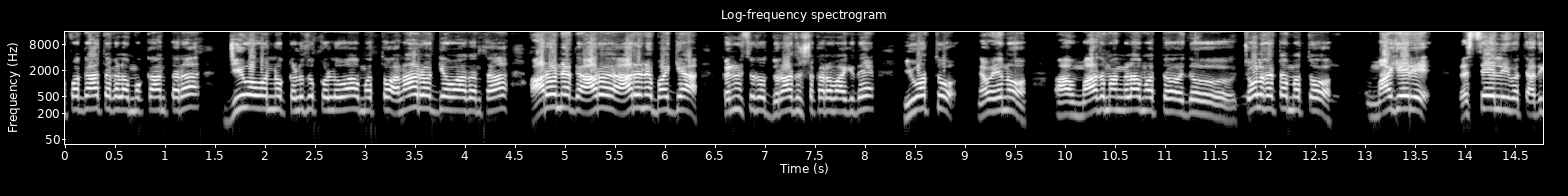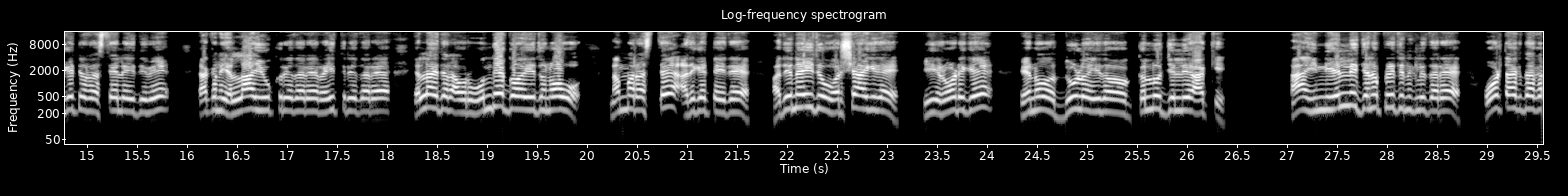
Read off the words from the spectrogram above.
ಅಪಘಾತಗಳ ಮುಖಾಂತರ ಜೀವವನ್ನು ಕಳೆದುಕೊಳ್ಳುವ ಮತ್ತು ಅನಾರೋಗ್ಯವಾದಂತಹ ಆರನೇ ಆರೋ, ಆರನೇ ಭಾಗ್ಯ ಕನಿಸಿರುವುದು ದುರಾದೃಷ್ಟಕರವಾಗಿದೆ. ಇವತ್ತು ನಾವೇನು ಮಾದಮಂಗಳ ಮತ್ತು ಇದು ಚೋಳಘಟ್ಟ ಮತ್ತು ಮಾಗೇರಿ ರಸ್ತೆಯಲ್ಲಿ ಇವತ್ತು ಹದಗೆಟ್ಟಿರೋ ರಸ್ತೆಯಲ್ಲೇ ಇದ್ದೀವಿ. ಯಾಕಂದ್ರೆ ಎಲ್ಲ ಯುವಕರು ಇದ್ದಾರೆ, ರೈತರು ಇದ್ದಾರೆ, ಎಲ್ಲ ಇದ್ದಾರೆ. ಅವರು ಒಂದೇ ಗೋ, ಇದು ನೋವು. ನಮ್ಮ ರಸ್ತೆ ಹದಗೆಟ್ಟೆ ಇದೆ. ಹದಿನೈದು ವರ್ಷ ಆಗಿದೆ. ಈ ರೋಡಿಗೆ ಏನು ಧೂಳು ಇದು ಕಲ್ಲು ಜಲ್ಲಿ ಹಾಕಿ. ಹಾ ಇನ್ನು ಎಲ್ಲಿ ಜನಪ್ರತಿನಿಧಿಗಳಿದ್ದಾರೆ? ಓಟ್ ಹಾಕಿದಾಗ,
